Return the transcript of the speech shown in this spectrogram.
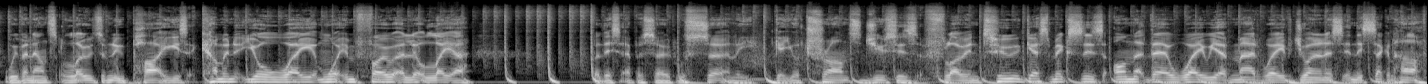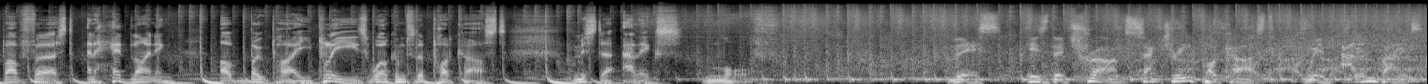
We've announced loads of new parties coming your way. More info a little later but this episode will certainly get your trance juices flowing. Two guest mixes on their way. We have Madwave joining us in the second half, but first, and headlining our boat pie, please welcome to the podcast, Mr. Alex Morph. This is the Trance Sanctuary Podcast with Alan Banks.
